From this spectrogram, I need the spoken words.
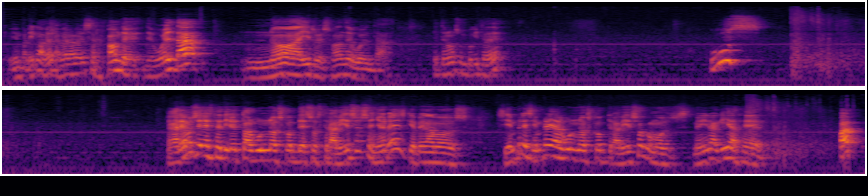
Qué bien, palica, a ver, a ver, a ver Ese respawn de, vuelta No hay respawn de vuelta tenemos un poquito de ¡Us! ¿Pegaremos en este directo algún noscope de esos traviesos, señores? Que pegamos siempre, siempre hay algún noscope travieso Como venir aquí y hacer ¡Pap!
